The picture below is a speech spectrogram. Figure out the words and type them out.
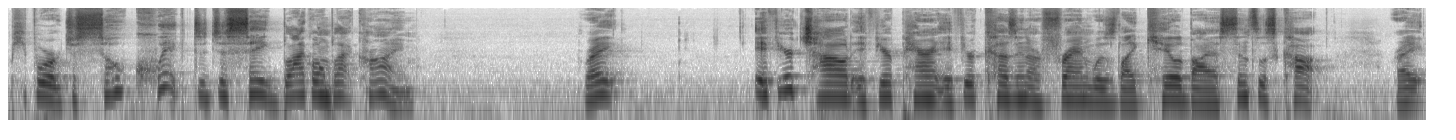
people are just so quick to just say black on black crime. Right? if your child, if your parent, if your cousin or friend was like killed by a senseless cop, right?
